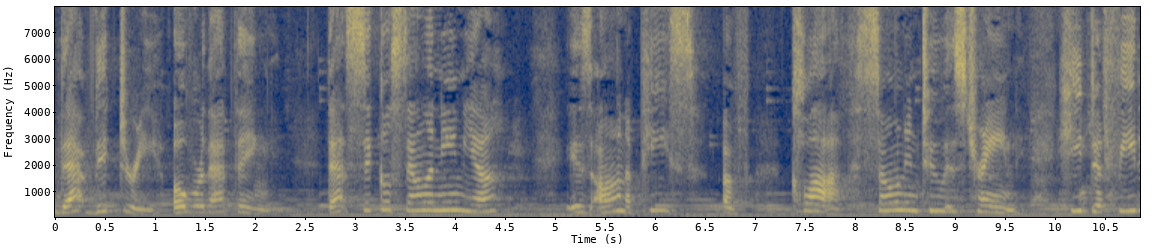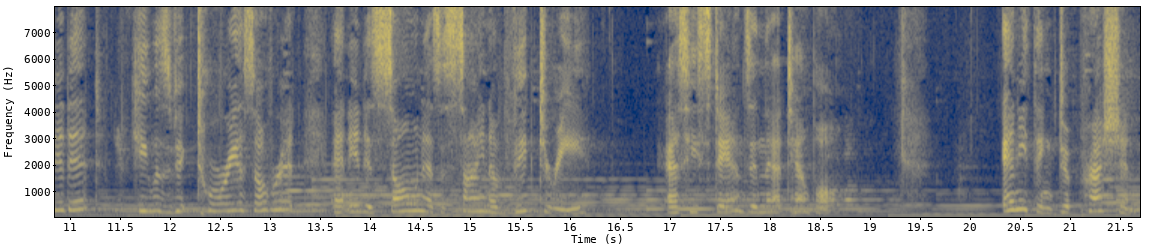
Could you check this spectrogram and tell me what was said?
that victory over that thing, that sickle cell anemia is on a piece of cloth sewn into his train. He defeated it, he was victorious over it, and it is sewn as a sign of victory as he stands in that temple. Anything, depression,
